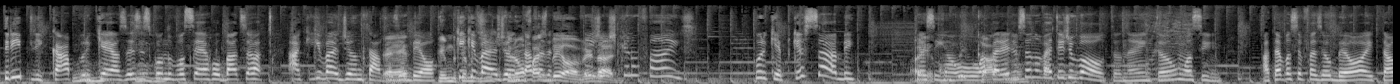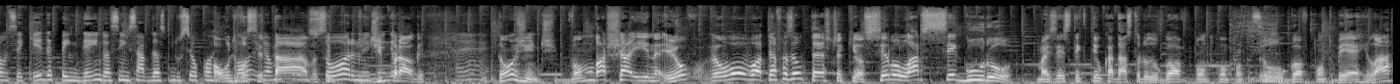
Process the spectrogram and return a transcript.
triplicar, porque às vezes quando você é roubado, você fala, ah, o que, que vai adiantar fazer É, BO? tem O que, muita que vai gente que não adiantar faz fazer? BO, Tem verdade. gente que não faz. Por quê? Porque sabe que Aí é assim, o complicado, aparelho né? você não vai ter de volta, né? Então, assim, até você fazer o BO e tal, não sei o quê, dependendo, assim, sabe, do seu corre Onde você já é um tá, você transtorno, pedir entendeu? pra alguém. É. Então, gente, vamos baixar aí, né? Eu, eu vou até fazer o teste aqui, ó. Celular seguro. Mas aí você tem que ter o cadastro do gov.com.br o gov.br lá,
